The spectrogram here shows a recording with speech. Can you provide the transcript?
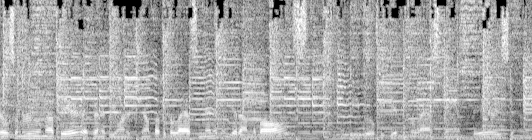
still some room up here if any of you want to jump up at the last minute and get on the balls. We will be getting the last dance very soon.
